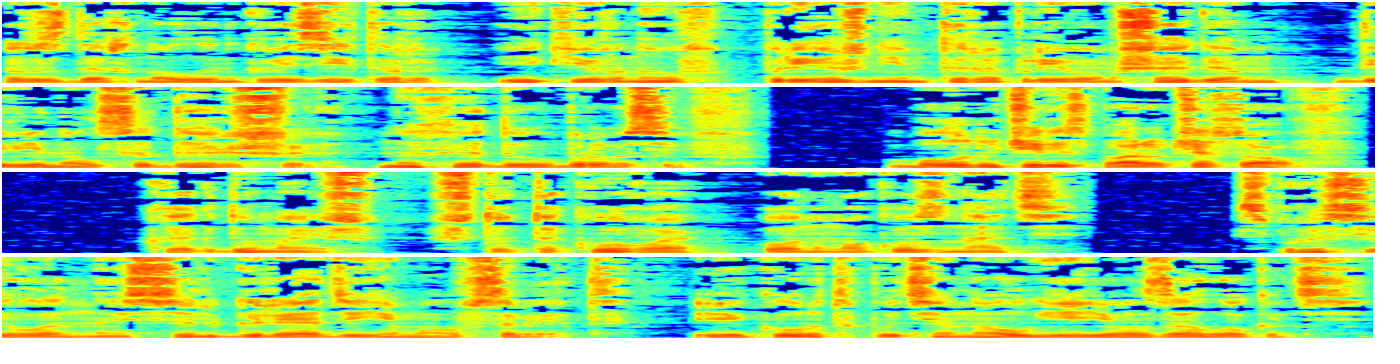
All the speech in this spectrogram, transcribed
Вздохнул инквизитор и, кивнув прежним торопливым шагом, двинулся дальше, на ходу бросив. «Буду через пару часов». «Как думаешь, что такого он мог узнать?» Спросила Нессель, глядя ему вслед и Курт потянул ее за локоть.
